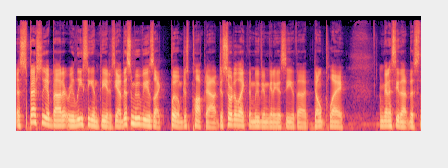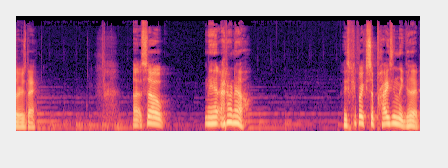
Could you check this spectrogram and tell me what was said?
especially about it releasing in theaters. Yeah, this movie is like boom, just popped out, just sort of like the movie I'm gonna go see with uh, Don't Play. I'm gonna see that this Thursday. Uh, so, man, I don't know. These people are surprisingly good.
